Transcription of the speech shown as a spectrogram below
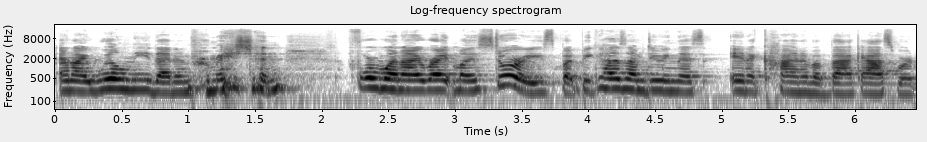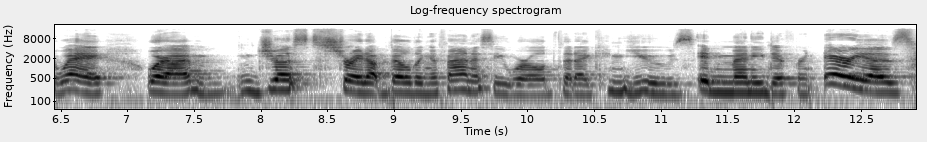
And I will need that information for when I write my stories, but because I'm doing this in a kind of a back-assward way, where I'm just straight up building a fantasy world that I can use in many different areas,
